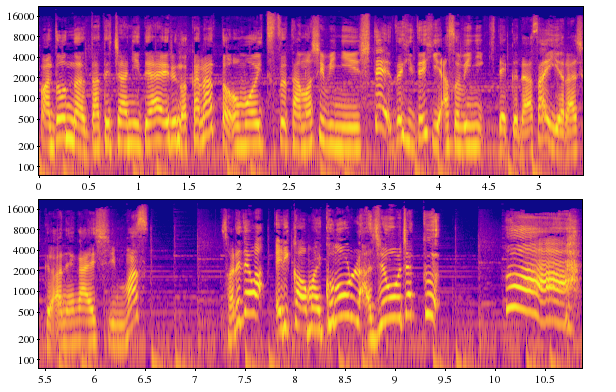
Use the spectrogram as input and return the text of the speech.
まあ、どんな伊達ちゃんに出会えるのかなと思いつつ楽しみにして、ぜひぜひ遊びに来てください。よろしくお願いします。それでは、エリカお前このラジオジャック。はあ、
